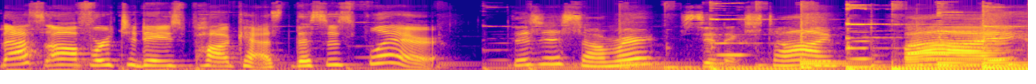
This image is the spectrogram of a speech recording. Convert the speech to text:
That's all for today's podcast. This is Blair. This is Summer. See you next time. Bye.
